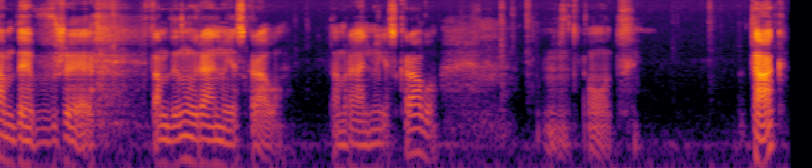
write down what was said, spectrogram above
там, де вже, там, де ну, реально яскраво. Там реально яскраво. От. Так,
